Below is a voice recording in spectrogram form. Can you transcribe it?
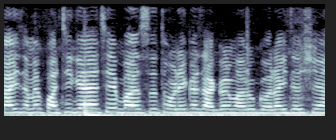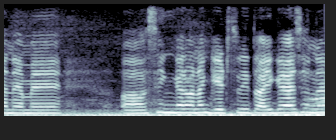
ગાઈઝ અમે પહોંચી ગયા છે. બસ થોડેક જ આગળ મારું ઘર આવી જશે અને અમે સિંગરવાના ગેટ સુધી તો આવી ગયા છે અને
